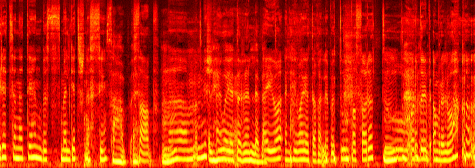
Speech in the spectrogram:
قريت سنتين بس ما لقيتش نفسي. صعب. صعب. ما مش الهواية. تغلبت. أيوة الهواية تغلبت. وانتصرت وأرضي بأمر الواقع.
